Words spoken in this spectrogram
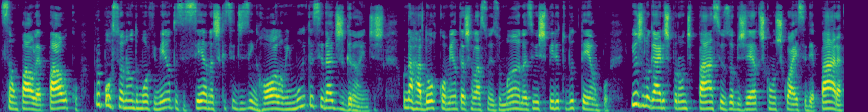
São Paulo é palco, proporcionando movimentos e cenas que se desenrolam em muitas cidades grandes. O narrador comenta as relações humanas e o espírito do tempo, e os lugares por onde passa e os objetos com os quais se depara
